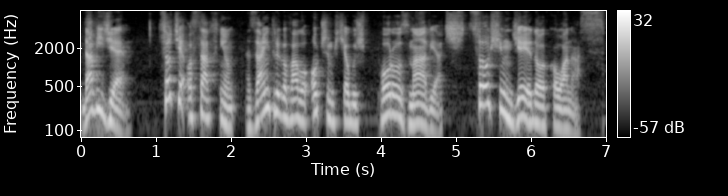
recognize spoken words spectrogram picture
Dawidzie, co cię ostatnio zaintrygowało, o czym chciałbyś porozmawiać? Co się dzieje dookoła nas?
